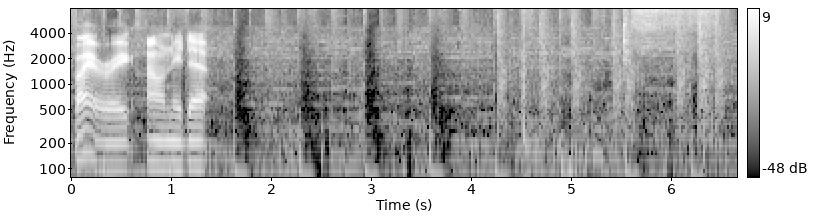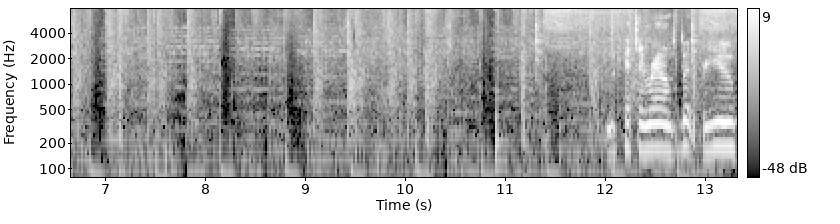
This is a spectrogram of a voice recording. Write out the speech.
Fire rate. I don't need that. The kitchen rounds bit for you.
